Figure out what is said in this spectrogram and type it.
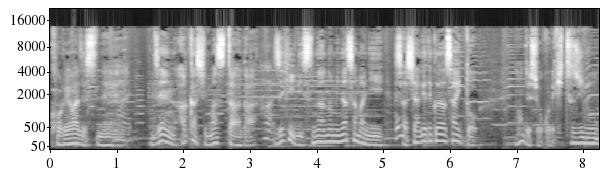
これはですね、はい、前明石マスターが、はい、ぜひリスナーの皆様に差し上げてくださいと。何でしょうこれ羊の、うん、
